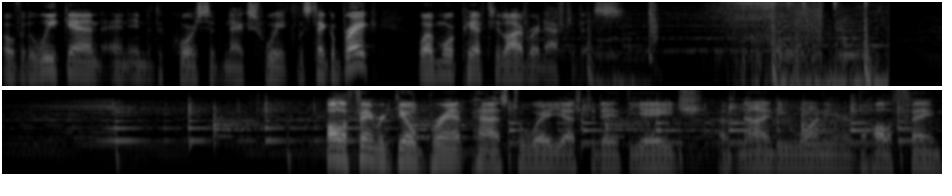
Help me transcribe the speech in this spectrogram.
over the weekend and into the course of next week. Let's take a break. We'll have more PFT Live right after this. Hall of Famer Gil Brandt passed away yesterday at the age of 91. He entered the Hall of Fame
